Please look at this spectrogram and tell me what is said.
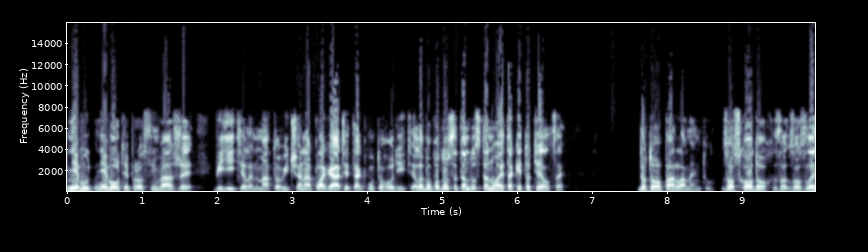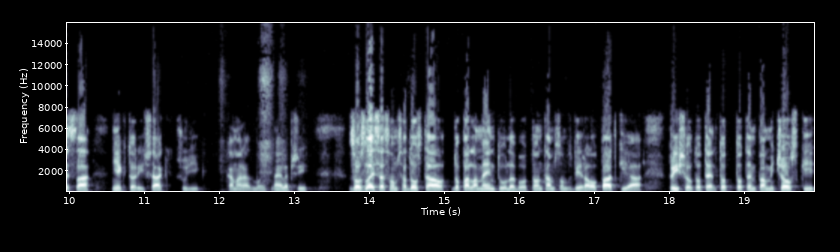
Nebu, nevolte prosím vás, že vidíte len Matoviča na plagáte, tak mu to hodíte. Lebo potom sa tam dostanú aj takéto telce do toho parlamentu. Zo schodoch, zo, zo z lesa, niektorí však, Šudík, kamarát môj, najlepší. Zo z lesa som sa dostal do parlamentu, lebo tom, tam som zbieral odpadky a prišiel to ten, to, to ten pán Mičovský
